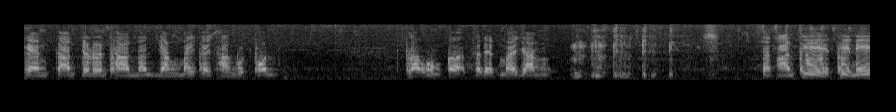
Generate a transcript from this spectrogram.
แห่งการเจริญฌานนั้นยังไม่ใช่ทางหลุดพ้น พระองค์ก็เสด็จมายังสถานที่ที่นี้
